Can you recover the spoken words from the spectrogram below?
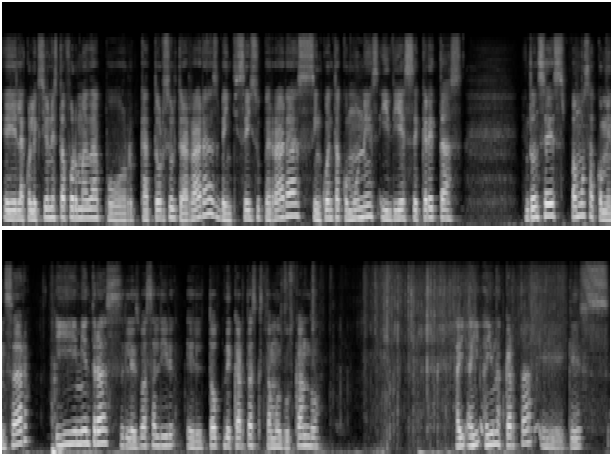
Eh, la colección está formada por 14 ultra raras, 26 super raras, 50 comunes y 10 secretas. Entonces vamos a comenzar y mientras les va a salir el top de cartas que estamos buscando. Hay, una carta eh, que es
